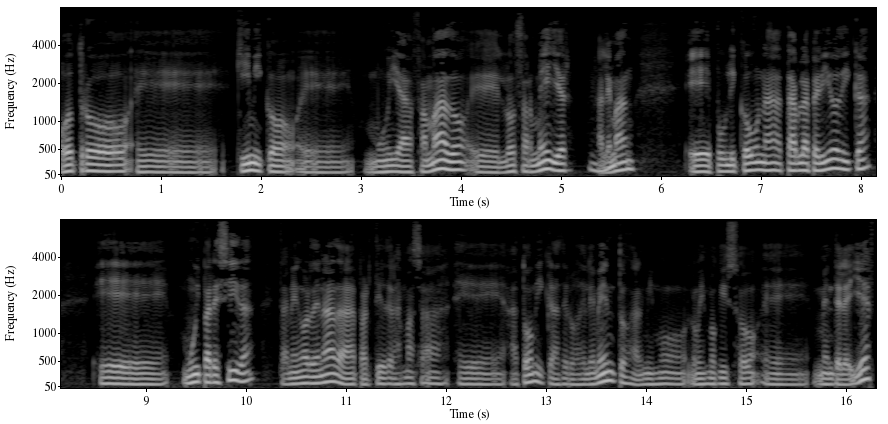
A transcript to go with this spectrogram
otro químico muy afamado Lothar Meyer uh -huh. alemán publicó una tabla periódica muy parecida también ordenada a partir de las masas eh, atómicas de los elementos, al mismo, lo mismo que hizo eh, Mendeleev,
